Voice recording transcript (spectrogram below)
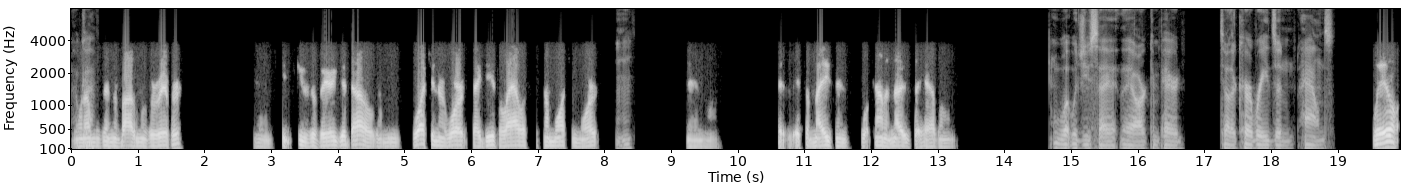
One of them was in the bottom of a river, and she, she was a very good dog. I mean, watching her work, they did allow us to come watch them work, Mhm. and um, it, it's amazing what kind of nose they have on. What would you say they are compared to other cur breeds and hounds? Well,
